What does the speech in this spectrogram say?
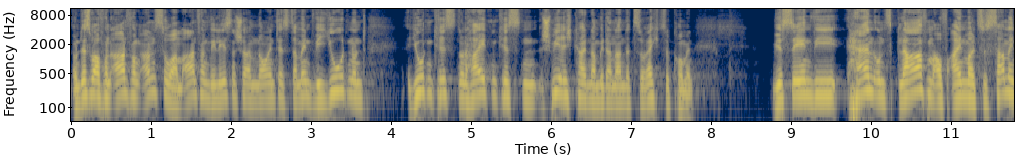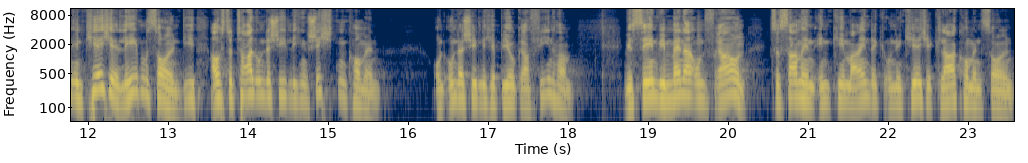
Und das war von Anfang an so. Am Anfang, wir lesen schon im Neuen Testament, wie Juden und Judenchristen und Heidenchristen Schwierigkeiten haben, miteinander zurechtzukommen. Wir sehen, wie Herren und Sklaven auf einmal zusammen in Kirche leben sollen, die aus total unterschiedlichen Schichten kommen und unterschiedliche Biografien haben. Wir sehen, wie Männer und Frauen zusammen in Gemeinde und in Kirche klarkommen sollen.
